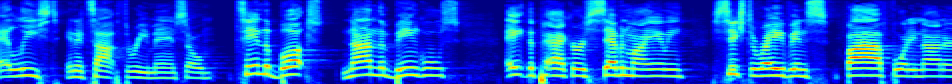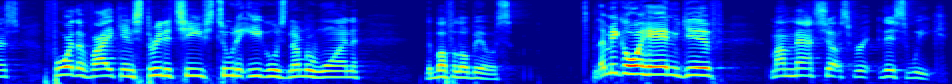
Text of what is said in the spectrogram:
at least in the top three, man. So ten the Bucks, nine the Bengals, eight the Packers, seven Miami, six the Ravens, five 49ers, four the Vikings, three the Chiefs, two the Eagles, number one, the Buffalo Bills. Let me go ahead and give my matchups for this week.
